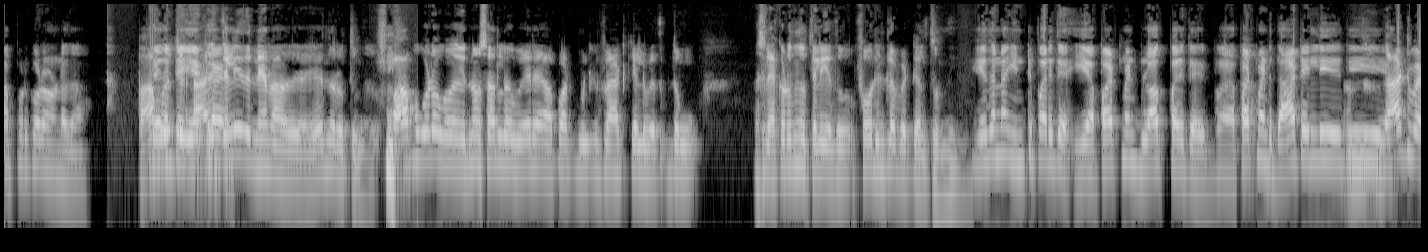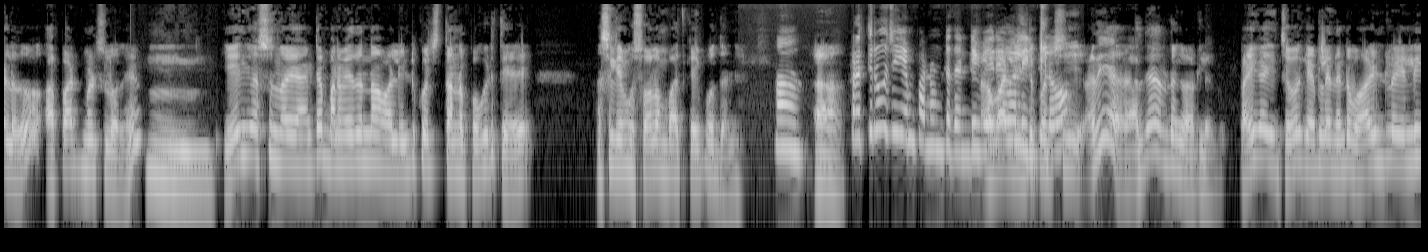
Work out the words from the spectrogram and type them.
అప్పుడు కూడా ఉండదా? పాప? తెలియదు నేను ఏం జరుగుతుంది. పాప కూడా ఎన్నోసార్లు వేరే అపార్ట్మెంట్కి ఫ్లాట్కి వెళ్ళి వెతకడం అసలు ఎక్కడుందో తెలియదు. ఫోర్ ఇంట్లో పెట్టి వెళ్తుంది. ఏదన్నా ఇంటి పరిదే ఈ అపార్ట్మెంట్ బ్లాక్ పరిదే అపార్ట్మెంట్ దాటి వెళ్ళేది దాటి వెళ్ళదు అపార్ట్మెంట్స్లోనే. ఏం చేస్తుంది అంటే మనం ఏదన్నా వాళ్ళ ఇంటికి వచ్చి తన పొగిడితే అసలు ఏమో సోలం బాతికి అయిపోద్దండి. ఆ, ఆ, ప్రతిరోజు ఏం పని ఉంటుందండి? వేరే వాళ్ళ వాళ్ళ ఇంటికి వచ్చి అదే అదే అర్థం కావట్లేదు. పైగా ఈ చివరికి ఎట్లేదంటే వాళ్ళ ఇంట్లో వెళ్ళి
